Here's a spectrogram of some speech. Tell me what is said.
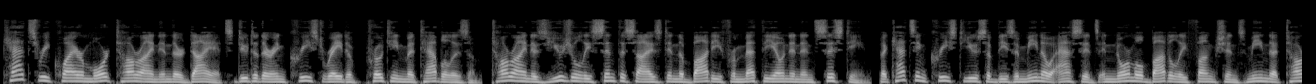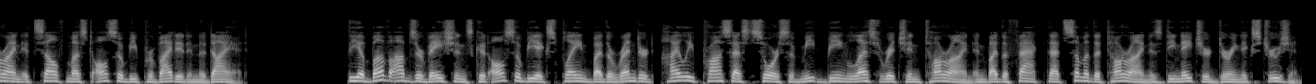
Cats require more taurine in their diets due to their increased rate of protein metabolism. Taurine is usually synthesized in the body from methionine and cysteine, but cats' increased use of these amino acids in normal bodily functions mean that taurine itself must also be provided in the diet. The above observations could also be explained by the rendered, highly processed source of meat being less rich in taurine and by the fact that some of the taurine is denatured during extrusion.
